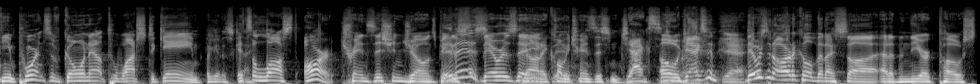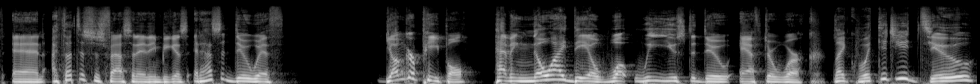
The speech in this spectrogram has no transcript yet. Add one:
The importance of going out to watch the game. Look at this guy. It's a lost art. Transition Jones. It Because is. There was a. no, they call me Transition Jackson. Oh, bro. Jackson. Yeah. There was an article that I saw out of the New York Post, and I thought this was fascinating because it has to do with younger people having no idea what we used to do after work. like, what did you do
